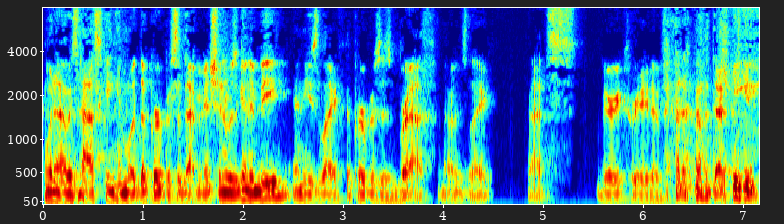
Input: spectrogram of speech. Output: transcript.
when I was asking him what the purpose of that mission was going to be. And he's like, the purpose is breath. I was like, that's very creative. I don't know what that means.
